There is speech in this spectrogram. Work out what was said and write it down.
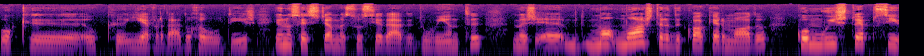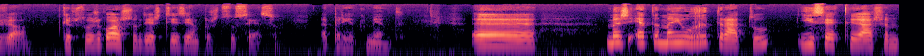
o que, o que, e é verdade, o Raul diz, eu não sei se isto é uma sociedade doente, mas eh, mo mostra de qualquer modo como isto é possível, porque as pessoas gostam destes exemplos de sucesso, aparentemente. Uh, mas é também o retrato, e isso é que acha-me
